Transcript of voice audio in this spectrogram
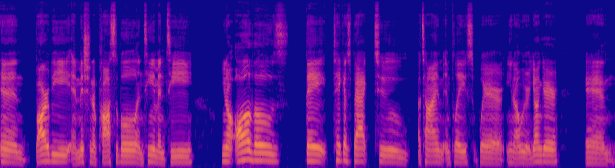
and Barbie and Mission Impossible and TMNT, you know, all those they take us back to a time and place where you know we were younger and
